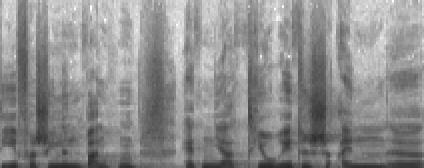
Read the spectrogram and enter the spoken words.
die verschiedenen Banken hätten ja theoretisch ein, äh,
